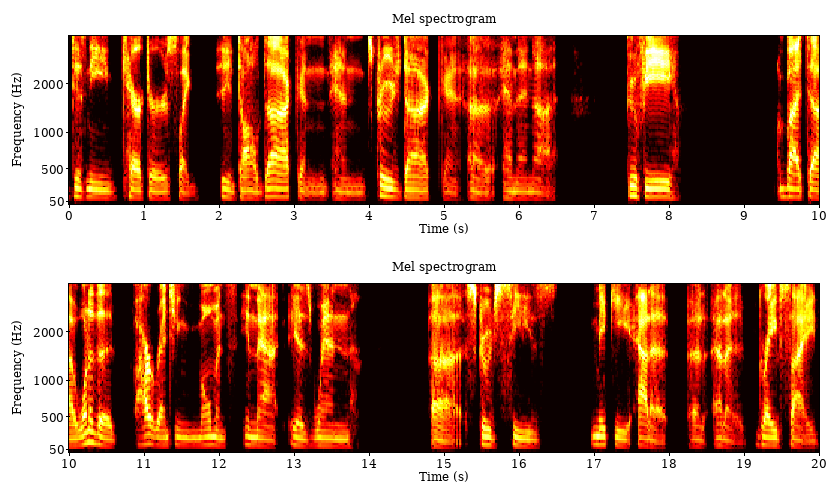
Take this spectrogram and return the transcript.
disney characters like donald duck and and scrooge duck and uh and then uh goofy but uh one of the heart-wrenching moments in that is when uh scrooge sees mickey at a, a at a graveside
